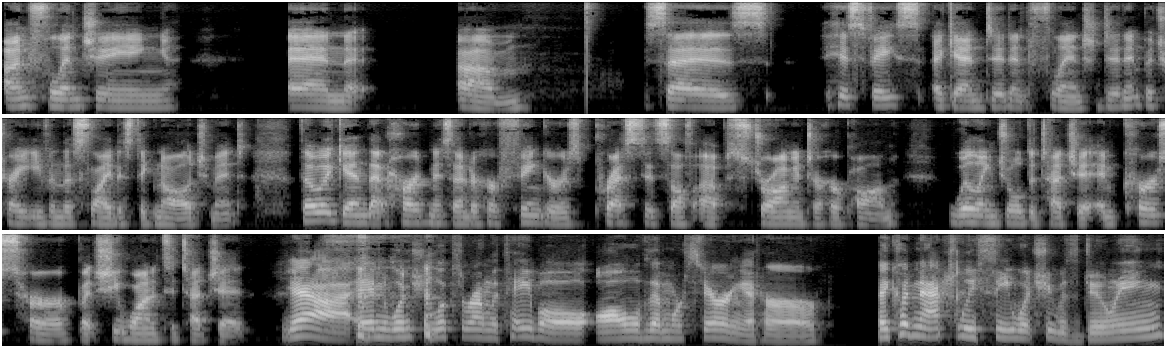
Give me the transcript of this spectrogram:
unflinching and um, says his face again didn't flinch, didn't betray even the slightest acknowledgement, though again that hardness under her fingers pressed itself up strong into her palm, willing Jule to touch it and curse her, but she wanted to touch it. Yeah, and when she looks around the table, all of them were staring at her. They couldn't actually see what she was doing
